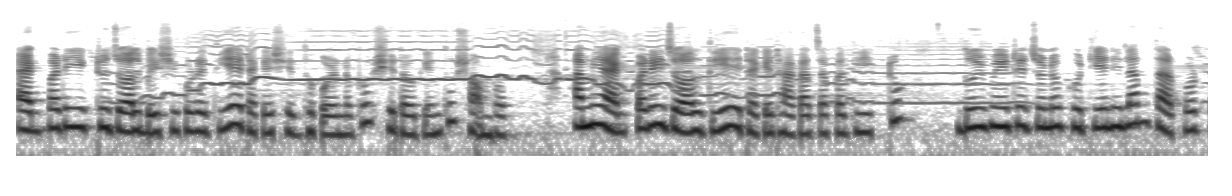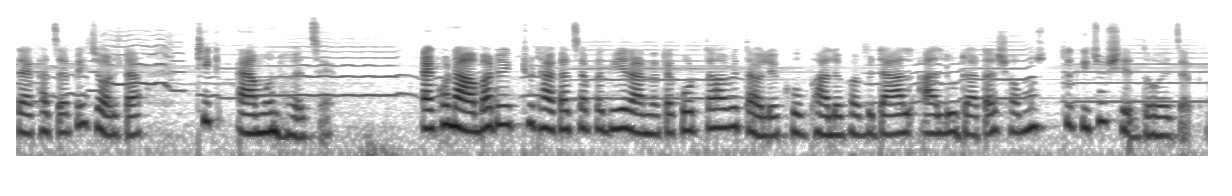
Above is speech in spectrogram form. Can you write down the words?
একবারেই একটু জল বেশি করে দিয়ে এটাকে সেদ্ধ করে নেব, সেটাও কিন্তু সম্ভব। আমি একবারেই জল দিয়ে এটাকে ঢাকা চাপা দিয়ে একটু দুই মিনিটের জন্য ফুটিয়ে নিলাম, তারপর দেখা যাবে জলটা ঠিক এমন হয়েছে। এখন আবারও একটু ঢাকা চাপা দিয়ে রান্নাটা করতে হবে, তাহলে খুব ভালোভাবে ডাল, আলু, ডাটা সমস্ত কিছু সেদ্ধ হয়ে যাবে।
